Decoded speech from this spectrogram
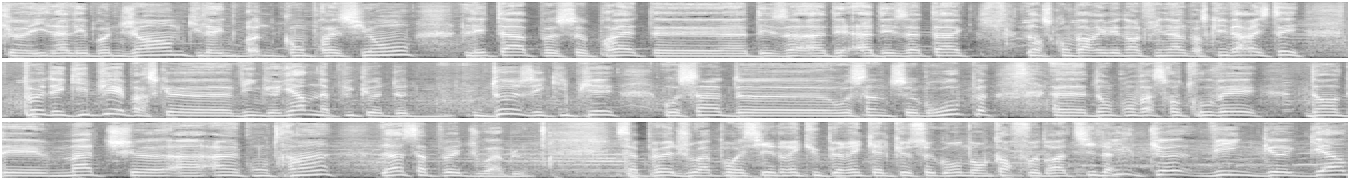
qu'il a les bonnes jambes, qu'il a une bonne compression, se prête euh, à des, à des, à des attaques lorsqu'on va arriver dans le final, parce qu'il va rester peu d'équipiers, parce que Vingegaard n'a plus que de, deux équipiers au sein de au sein de ce groupe. Euh, donc on va se retrouver dans des matchs euh, à un contre un. Là, ça peut être jouable. Ça peut être jouable pour essayer de récupérer quelques secondes. Encore faudra-t-il. Que Vingegaard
